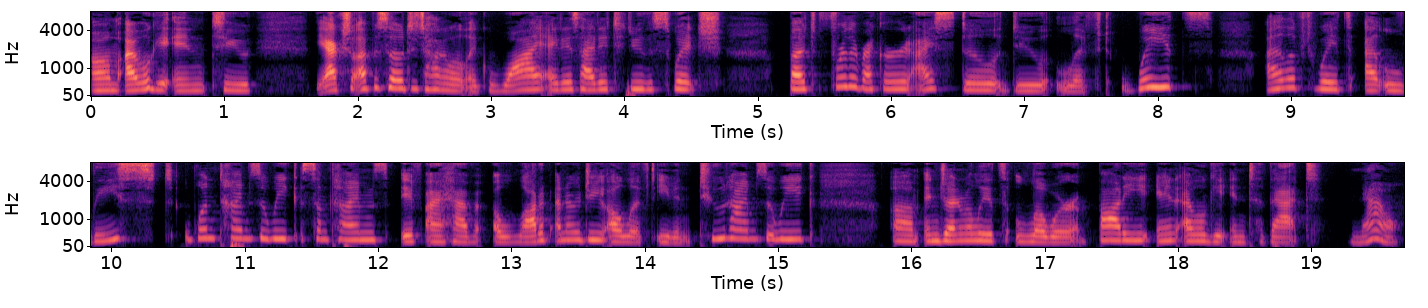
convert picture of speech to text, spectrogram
Um, I will get into the actual episode to talk about like why I decided to do the switch. But for the record, I still do lift weights. I lift weights at least one times a week. Sometimes, if I have a lot of energy, I'll lift even two times a week. Um, and generally, it's lower body, and I will get into that now.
